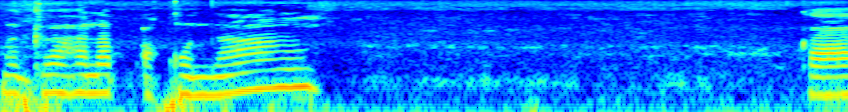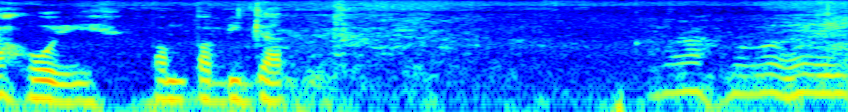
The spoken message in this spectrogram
Naghahanap ako ng kahoy, pampabigat. Kahoy.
